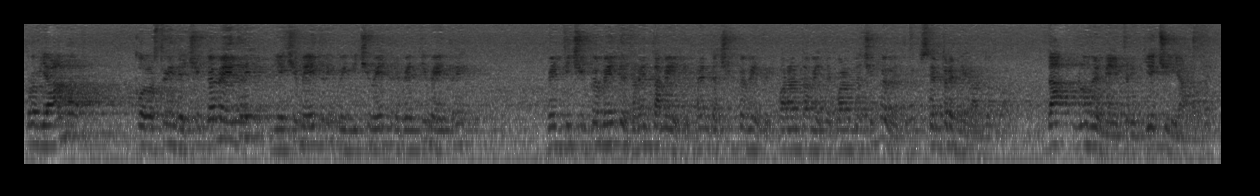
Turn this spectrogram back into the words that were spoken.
Proviamo con lo string dei 5 metri, 10 metri, 15 metri, 20 metri, 25 metri, 30 metri, 35 metri, 40 metri, 45 metri, sempre mirando qua. Da 9 metri, 10 yard.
